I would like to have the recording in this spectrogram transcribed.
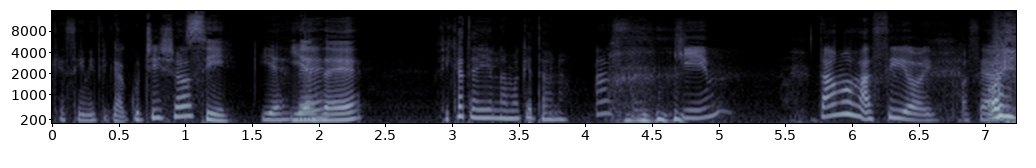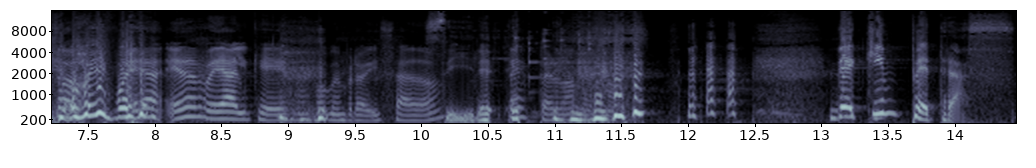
Que significa cuchillos. Sí. Y es y de- es de. Fíjate ahí en la maqueta, ¿o no? Ah, sí. Kim. Estamos así hoy. O sea, Hoy- esto hoy fue- era, era real que es un poco improvisado. Sí. le- Ustedes de Kim Petras.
